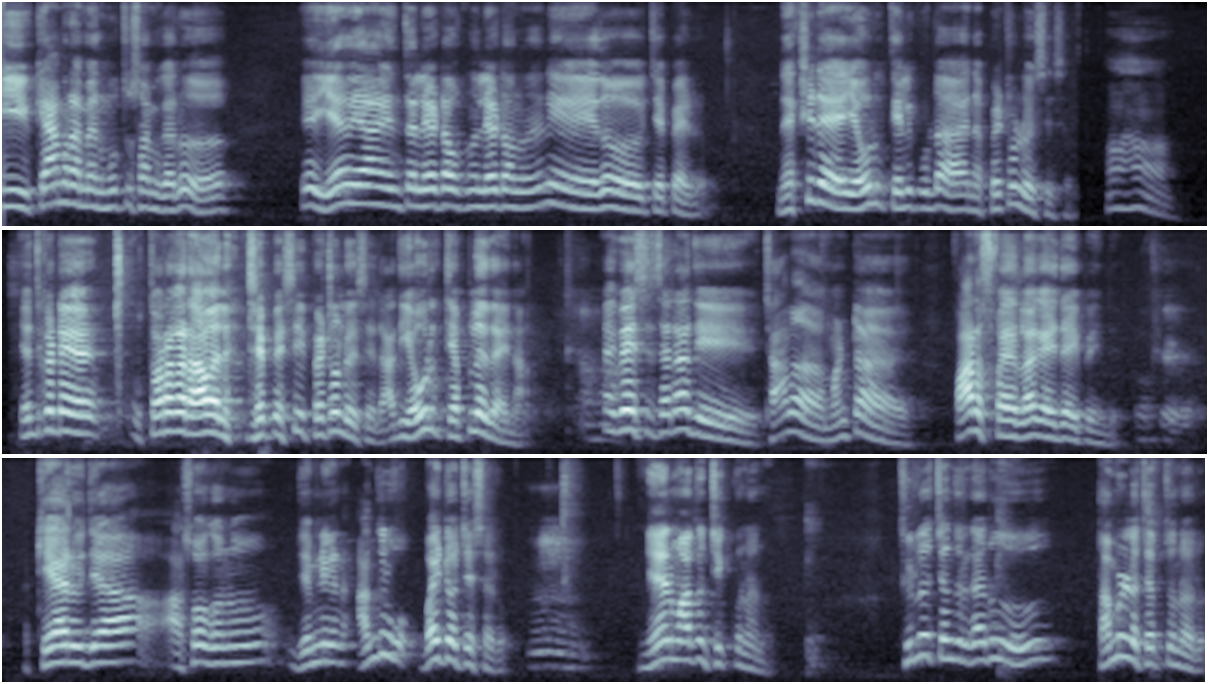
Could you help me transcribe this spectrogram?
ఈ కెమెరామెన్ ముత్తుస్వామి గారు ఏ ఏమయ్యా ఇంత లేట్ అవుతుంది లేట్ అవుతుందని ఏదో చెప్పాడు. నెక్స్ట్ డే ఎవరికి తెలియకుండా ఆయన పెట్రోల్ వేసేసారు. ఎందుకంటే త్వరగా రావాలి అని చెప్పేసి పెట్రోల్ వేశారు అది ఎవరికి చెప్పలేదు ఆయన. వేసేసారు అది చాలా మంట ఫారెస్ట్ ఫైర్ లాగా ఇది అయిపోయింది. కేఆర్ విద్య అశోకను జమిని అందరూ బయట వచ్చేసారు నేను మాత్రం చిక్కున్నాను. త్రిలోచంద్ర గారు తమిళ్ళో చెప్తున్నారు.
